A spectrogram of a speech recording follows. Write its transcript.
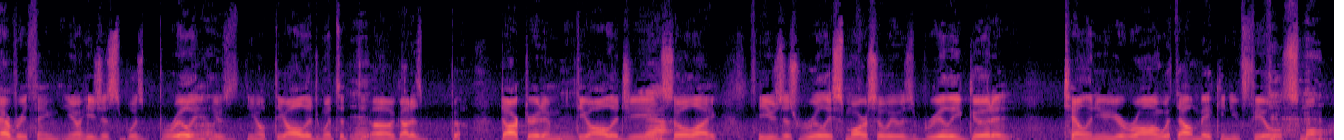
everything. You know, he just was brilliant. He was you know theology went to the, uh, got his doctorate in theology, Yeah. and so like he was just really smart. So he was really good at telling you you're wrong without making you feel small.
